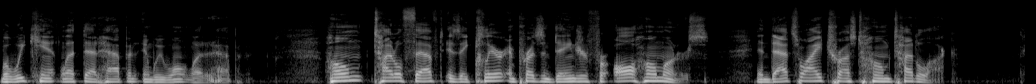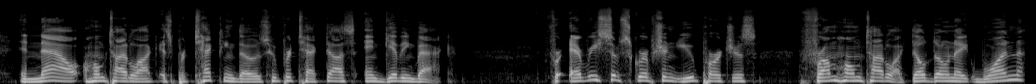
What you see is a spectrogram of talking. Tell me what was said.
But we can't let that happen and we won't let it happen. Home title theft is a clear and present danger for all homeowners, and that's why I trust Home Title Lock. And now, Home Title Lock is protecting those who protect us and giving back. For every subscription you purchase from Home Title Lock, they'll donate one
